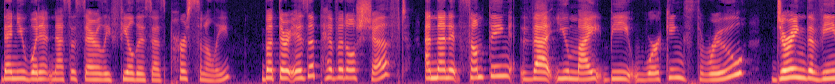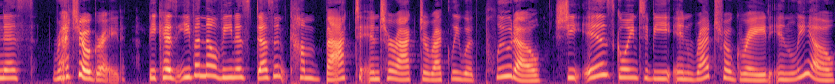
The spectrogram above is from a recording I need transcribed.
then you wouldn't necessarily feel this as personally. But there is a pivotal shift, and then it's something that you might be working through during the Venus retrograde. Because even though Venus doesn't come back to interact directly with Pluto, she is going to be in retrograde in Leo.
